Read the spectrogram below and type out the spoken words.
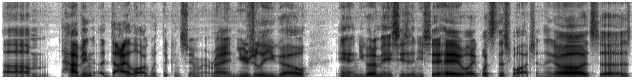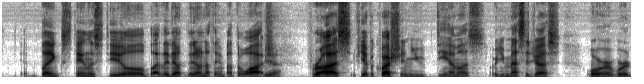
um, having a dialogue with the consumer, right? Mhm. Usually you go and you go to Macy's and you say, hey, like, what's this watch? And they go, oh, it's a blank stainless steel. Black. They don't, they know nothing about the watch. Yeah. For us, if you have a question, you DM us or you message us or we're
